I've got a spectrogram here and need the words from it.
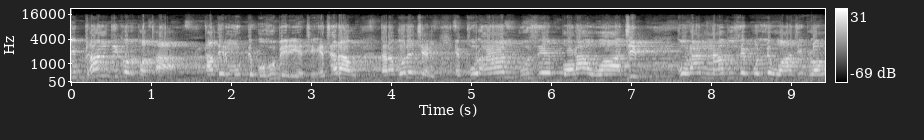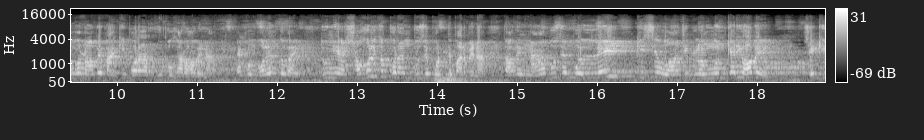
বিভ্রান্তিকর কথা তাদের মধ্যে বহু বেরিয়েছে। এছাড়াও তারা বলেছেন কোরআন বুঝে পড়া ওয়াজিব। কোরআন না বুঝে পড়লে ওয়াজিব লঙ্ঘন হবে, বাকি পড়ার উপকার হবে না। এখন বলেন তো ভাই, দুনিয়ার সকলে তো কোরআন বুঝে পড়তে পারবে না। তাহলে না বুঝে পড়লেই কি সে ওয়াজিব লঙ্ঘনকারী হবে? সে কি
